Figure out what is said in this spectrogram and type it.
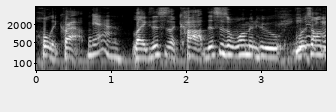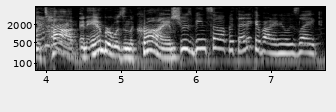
holy crap. yeah Like this is a cop. This is a woman who was Even on the top, and Amber was in the crime. she was being so apathetic about it and it was like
